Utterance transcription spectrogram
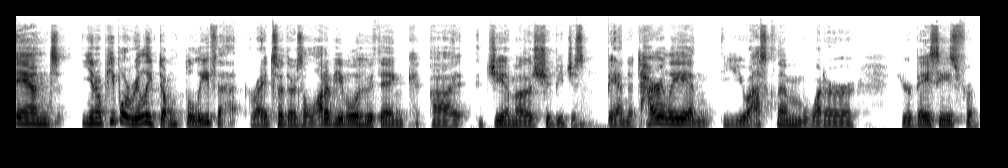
And you know, people really don't believe that, right? So there's a lot of people who think uh, GMOs should be just banned entirely, and you ask them what are your bases for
